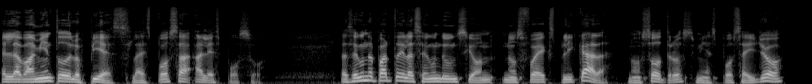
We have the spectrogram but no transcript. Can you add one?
El lavamiento de los pies, la esposa al esposo. La segunda parte de la segunda unción nos fue explicada. Nosotros, mi esposa y yo,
